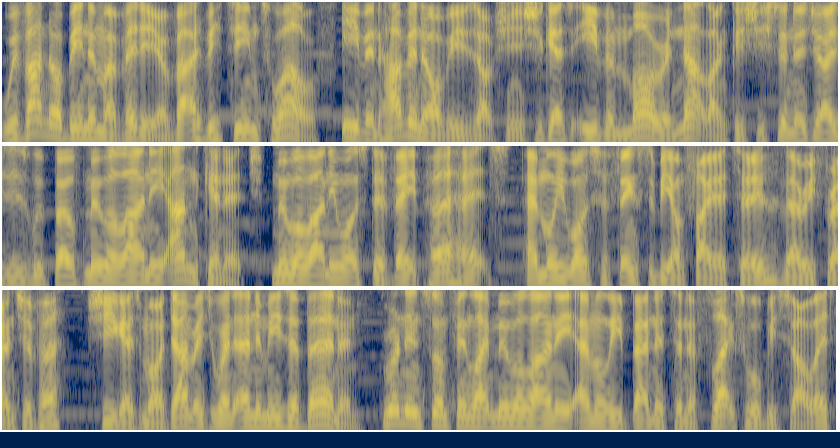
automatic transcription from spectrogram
With that not being in my video, that'd be team 12. Even having all these options, she gets even more in Natlan because she synergizes with both Mualani and Kinich. Mualani wants to vape her hits, Emilie wants for things to be on fire too, very French of her. She gets more damage when enemies are burning. Running something like Mualani, Emilie, Bennett and a flex will be solid.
